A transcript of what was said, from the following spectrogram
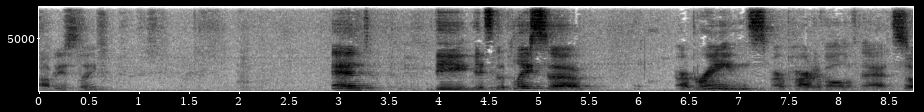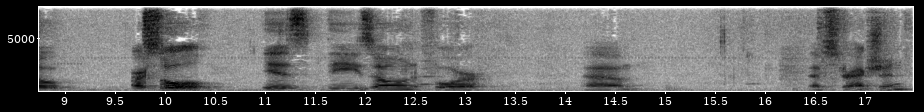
obviously. And the, it's the place, uh, our brains are part of all of that. So our soul is the zone for um, abstraction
